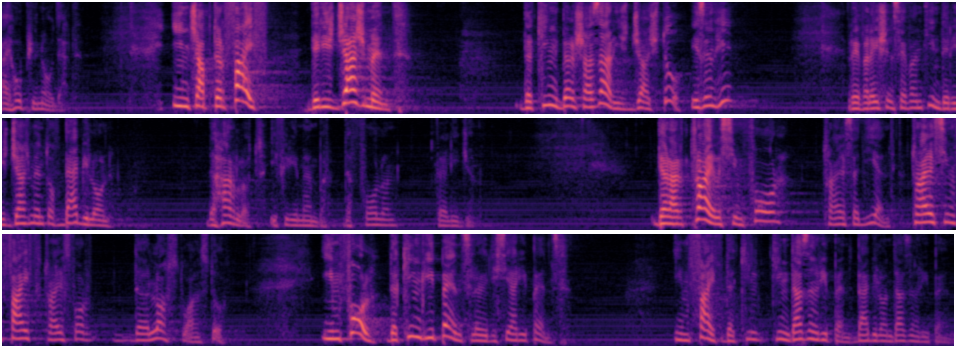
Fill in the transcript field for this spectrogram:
I hope you know that. In chapter 5, there is judgment. The king Belshazzar is judged too, isn't he? Revelation 17, there is judgment of Babylon, the harlot, if you remember, the fallen religion. There are trials in four, trials at the end. Trials in five, trials for the lost ones too. In four, the king repents, Laodicea repents. In five, the king doesn't repent, Babylon doesn't repent.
